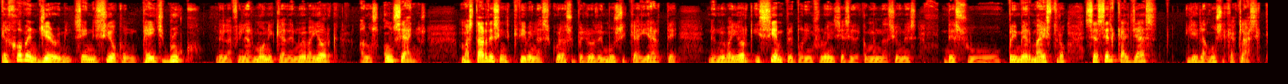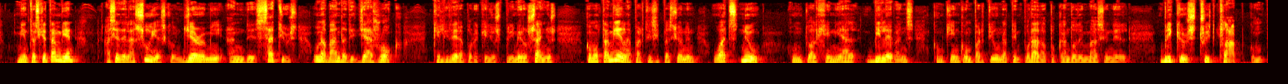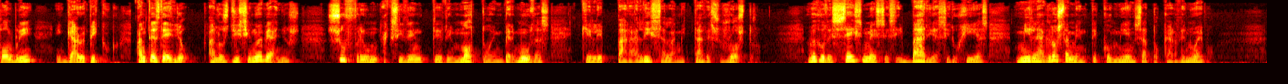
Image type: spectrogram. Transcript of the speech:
El joven Jeremy se inició con Page Brook de la Filarmónica de Nueva York a los 11 años. Más tarde se inscribe en la Escuela Superior de Música y Arte de Nueva York y siempre por influencias y recomendaciones de su primer maestro se acerca al jazz y la música clásica. Mientras que también hace de las suyas con Jeremy and the Satyrs, una banda de jazz rock que lidera por aquellos primeros años, como también la participación en What's New junto al genial Bill Evans, con quien compartió una temporada tocando además en el Bleecker Street Club con Paul Blee y Gary Peacock. Antes de ello, a los 19 años, sufre un accidente de moto en Bermudas que le paraliza la mitad de su rostro. Luego de seis meses y varias cirugías, milagrosamente comienza a tocar de nuevo.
